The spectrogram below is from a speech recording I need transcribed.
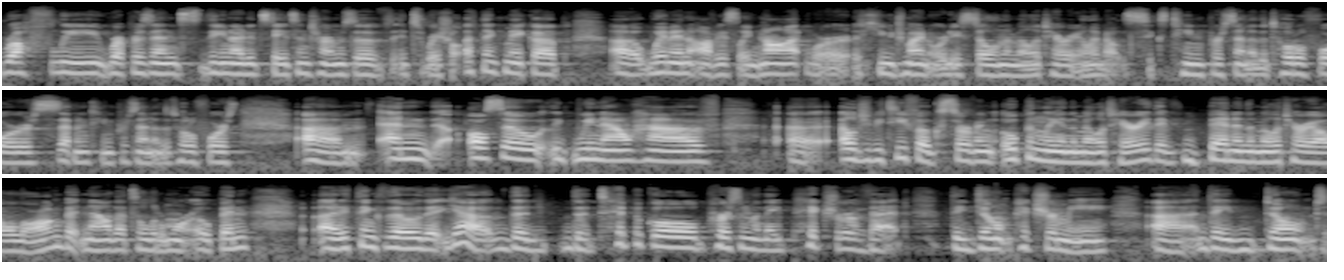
roughly represents the United States in terms of its racial ethnic makeup. Uh, women, obviously not. We're a huge minority still in the military, only about 16% of the total force, 17% of the total force. Um, and also, we now have uh, LGBT folks serving openly in the military. They've been in the military all along, but now that's a little more open. I think, though, that yeah, the the typical person when they picture a vet, they don't picture me. Uh, they don't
